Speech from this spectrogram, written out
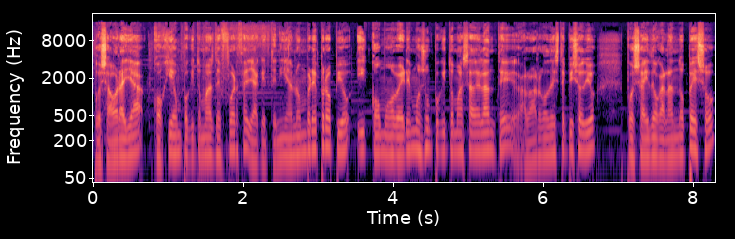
pues ahora ya cogía un poquito más de fuerza ya que tenía nombre propio y como veremos un poquito más adelante a lo largo de este episodio, pues ha ido ganando peso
